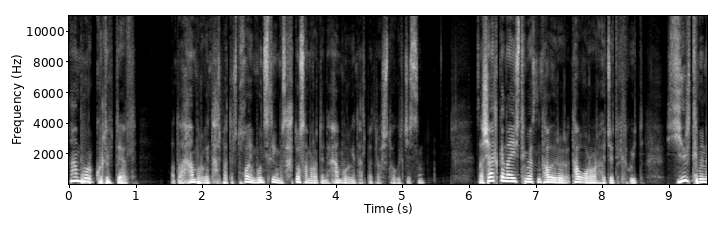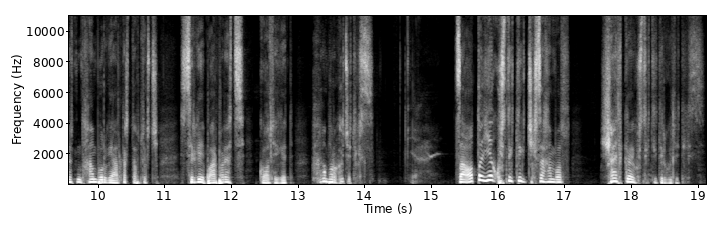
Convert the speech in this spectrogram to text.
Хамбург клубтэй бол одоо Хамбургийн талбай дээр тухайн Бундслигийн бас хатуу самруудын Хамбургийн талбай дээр очиж тоглож исэн. За Шальке 89 минутанд 5-2-оор 5-3-аар хожоод эхлэх үед 90 минутанд Хамбургийн алдарт товлогч Сергей Барбарец гол хийгээд Хамбург хожоод эхэлсэн. За одоо яг хүснэгтийг жигсаахан бол Шальке хүснэгтийг тэргүүлээд эхэлсэн.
